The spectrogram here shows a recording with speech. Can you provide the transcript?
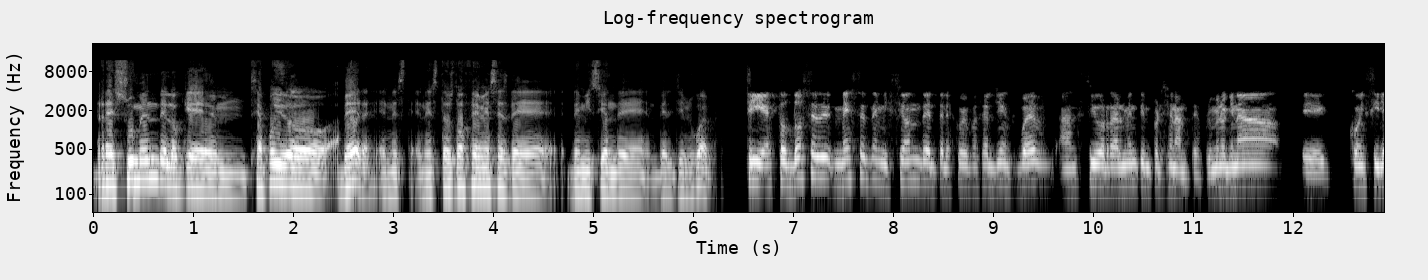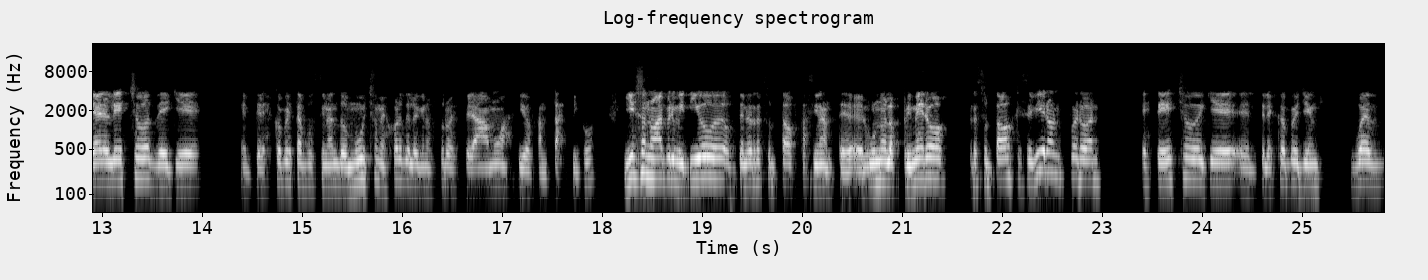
resumen de lo que mm, se ha podido ver en, este, en estos 12 meses de, de misión de, del James Webb. Sí, estos 12 meses de misión del telescopio espacial James Webb han sido realmente impresionantes. Primero que nada, eh, coincidir el hecho de que el telescopio está funcionando mucho mejor de lo que nosotros esperábamos, ha sido fantástico. Y eso nos ha permitido obtener resultados fascinantes. Uno de los primeros resultados que se vieron fueron este hecho de que el telescopio James Webb,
